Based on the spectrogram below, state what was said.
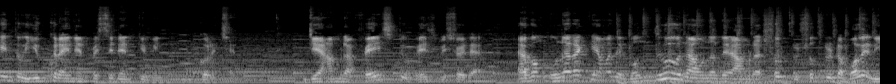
কিন্তু ইউক্রেনের প্রেসিডেন্টকে মিন করেছেন যে আমরা ফেস টু ফেস বিষয়টা এবং ওনারা কি আমাদের বন্ধু না ওনাদের আমরা শত্রু? শত্রুটা বলেনি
